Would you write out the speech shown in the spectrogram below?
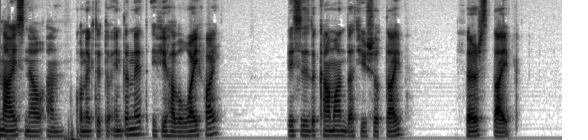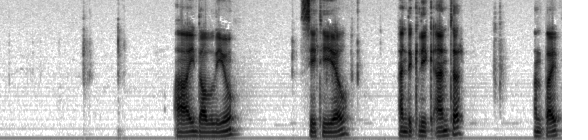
nice now I'm connected to internet. If you have a Wi-Fi this is the command that you should type. First type iwctl and click enter and type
